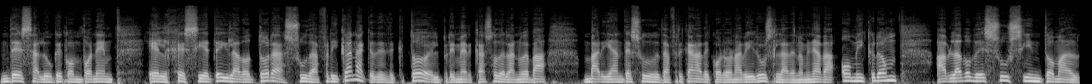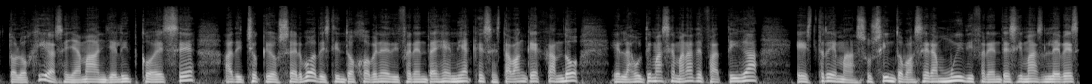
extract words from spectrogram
de salud que componen el G7 y la doctora sudafricana que detectó el primer caso de la nueva variante sudafricana de coronavirus, la denominada Omicron, ha hablado de su sintomatología. Se llama Angelit Coes ha dicho que observó a distintos jóvenes de diferentes etnias que se estaban quejando en las últimas semanas de fatiga extrema. Sus síntomas eran muy diferentes y más leves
